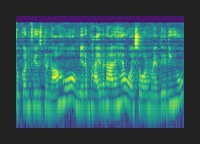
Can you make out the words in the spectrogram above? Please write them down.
तो कन्फ्यूज़ ना हो। मेरे भाई बना रहे हैं वॉइस ओवर मैं दे रही हूँ।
